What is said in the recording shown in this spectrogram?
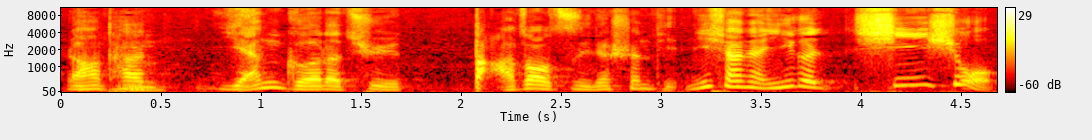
然后他严格的去打造自己的身体。你想想，一个新秀，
